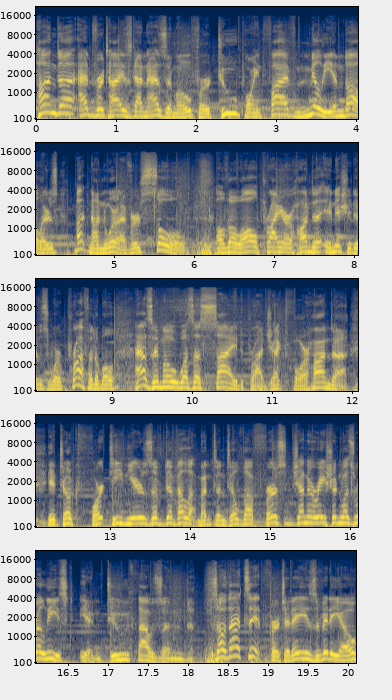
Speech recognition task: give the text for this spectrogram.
Honda advertised an Asimo for $2.5 million, but none were ever sold. Although all prior Honda initiatives were profitable, Asimo was a side project for Honda. It took 14 years of development until the first generation was released in 2000. So that's it for today's video.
